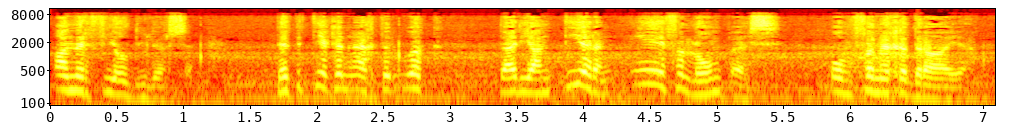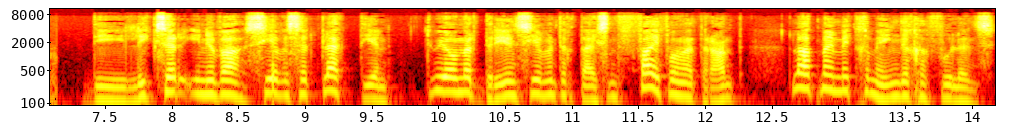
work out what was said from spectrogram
ander veeldoelers. Dit beteken egter ook dat die hantering effe lomp is om vinnige draaie. Die Lexer Innova 7 sitplek teen R273500 laat my met gemengde gevoelens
